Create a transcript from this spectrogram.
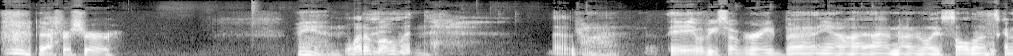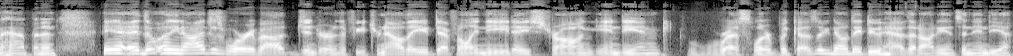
yeah, for sure. Man, What a moment! That would God. It would be so great, but you know, I, I'm not really sold on it's going to happen. And yeah, you know, I just worry about Jinder in the future. Now, they definitely need a strong Indian wrestler because you know they do have that audience in India.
